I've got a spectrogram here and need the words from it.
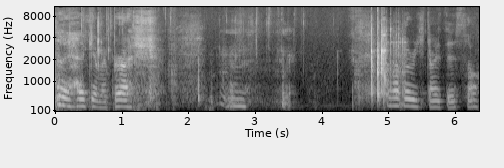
I had to get my brush. Mm. I'm not going to restart this, so.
